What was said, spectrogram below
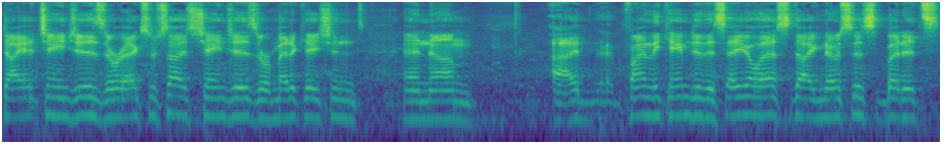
diet changes or exercise changes or medications, and um, I finally came to this ALS diagnosis, but it's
